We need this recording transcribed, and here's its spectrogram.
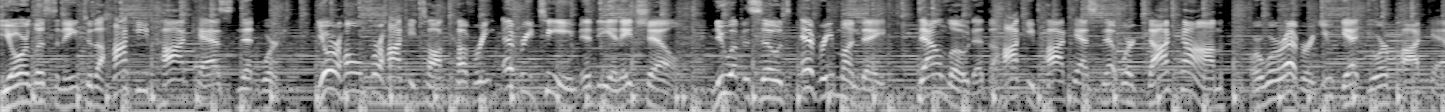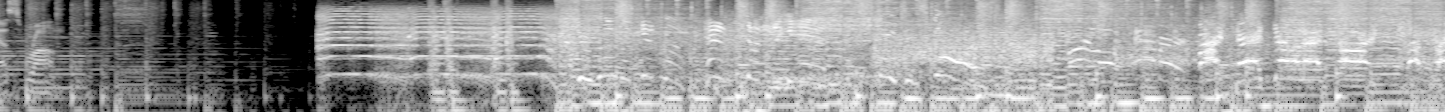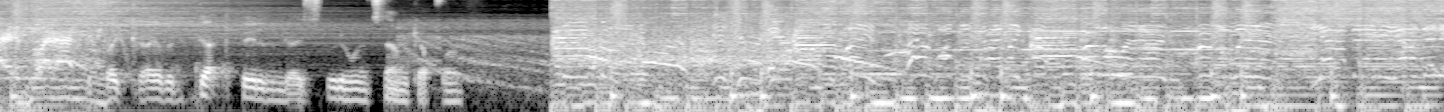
You're listening to the Hockey Podcast Network, your home for hockey talk covering every team in the NHL. New episodes every Monday. Download at thehockeypodcastnetwork.com or wherever you get your podcasts from. Jarome has done it again. Stacy scores. Marlowe hammered by Ken It's like I have a debt to pay to them guys. We're gonna win a Stanley Cup for them. The the the. Yeah. Yeah.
